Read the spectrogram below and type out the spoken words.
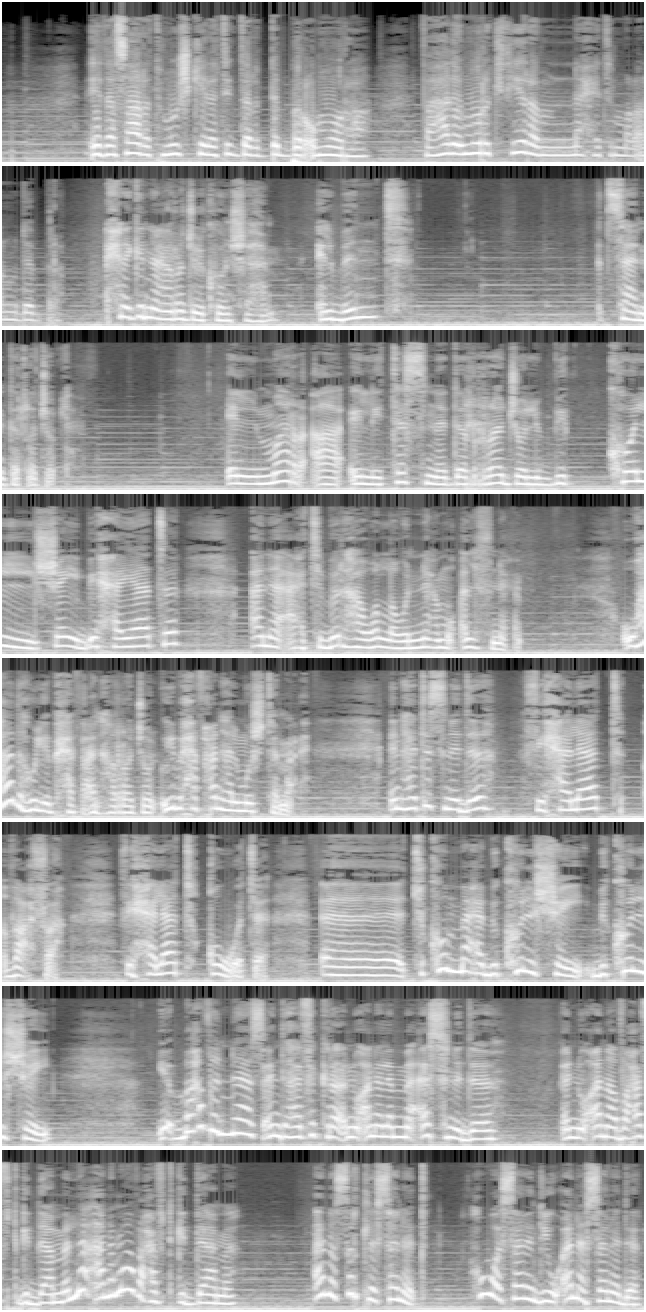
إذا صارت مشكلة تقدر تدبر أمورها فهذه أمور كثيرة من ناحية المرأة المدبرة. إحنا قلنا عن الرجل يكون شهم. البنت تساند الرجل. المرأة اللي تسند الرجل بكل شيء بحياته أنا أعتبرها والله والنعم ألف نعم. وهذا هو اللي يبحث عنها الرجل ويبحث عنها المجتمع. إنها تسنده في حالات ضعفة في حالات قوته أه تكون معه بكل شيء بكل شيء. بعض الناس عندها فكرة إنه أنا لما أسنده إنه أنا ضعفت قدامه. لا أنا ما ضعفت قدامه. أنا صرت له سند. هو سندي وأنا سنده.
